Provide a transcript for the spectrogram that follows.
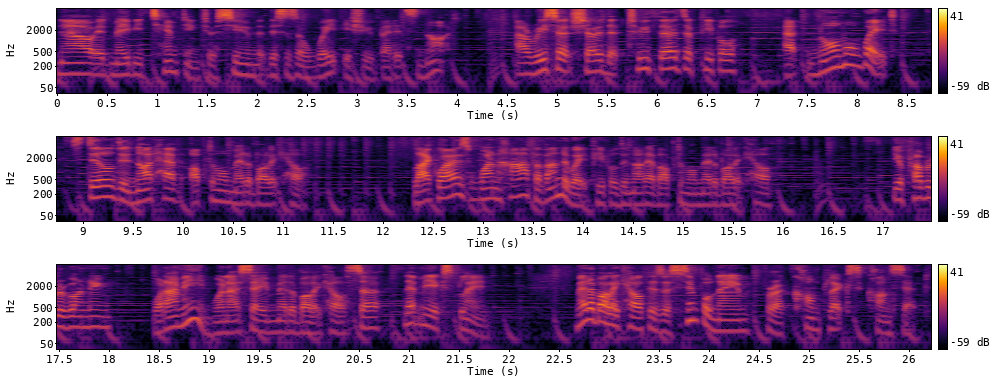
Now, it may be tempting to assume that this is a weight issue, but it's not. Our research showed that two thirds of people at normal weight still do not have optimal metabolic health. Likewise, one half of underweight people do not have optimal metabolic health. You're probably wondering what I mean when I say metabolic health, so let me explain. Metabolic health is a simple name for a complex concept.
